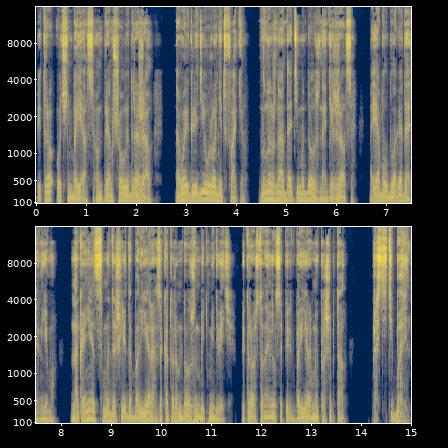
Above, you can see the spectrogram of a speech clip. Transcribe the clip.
Петро очень боялся, он прям шел и дрожал. Того и гляди, уронит факел. Но нужно отдать ему должное, держался, а я был благодарен ему. Наконец мы дошли до барьера, за которым должен быть медведь. Петро остановился перед барьером и прошептал. «Простите, барин,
